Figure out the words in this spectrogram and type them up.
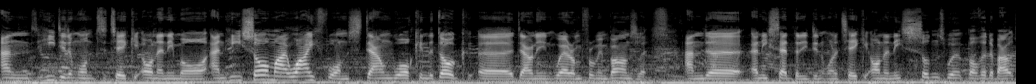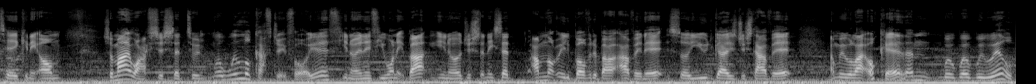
and he didn't want to take it on anymore. And he saw my wife once down walking the dog uh, down in where I'm from in Barnsley, and uh, and he said that he didn't want to take it on, and his sons weren't bothered about taking it on. So my wife just said to him, "Well, we'll look after it for you, if you know, and if you want it back, you know, just." And he said, "I'm not really bothered about having it, so you guys just have it." And we were like, "Okay, then we, we, we will."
